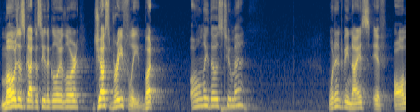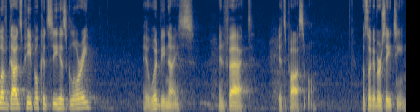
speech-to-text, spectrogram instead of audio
Moses got to see the glory of the Lord just briefly, but only those two men. Wouldn't it be nice if all of God's people could see his glory? It would be nice. In fact, it's possible. Let's look at verse 18.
